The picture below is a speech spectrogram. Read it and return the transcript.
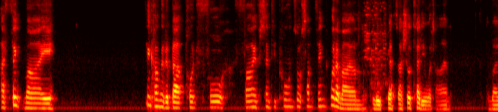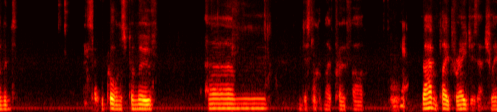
I think my, I think I'm at about 0.45 centipawns or something. What am I on, Lichess? I shall tell you what I am at the moment. Centipawns per move. Um, let me just look at my profile. Yeah. I haven't played for ages, actually.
